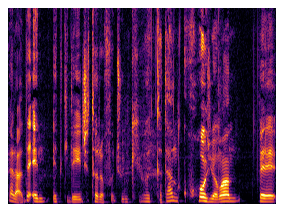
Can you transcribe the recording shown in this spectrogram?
herhalde en etkileyici tarafı. Çünkü hakikaten kocaman ve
